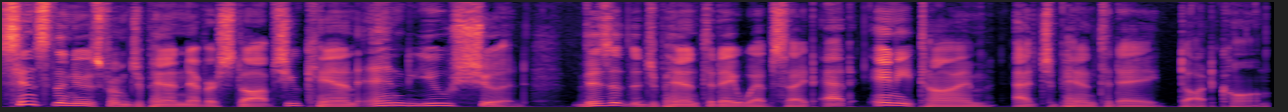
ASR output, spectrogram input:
Since the news from Japan never stops, you can and you should visit the Japan Today website at any time at japantoday.com.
